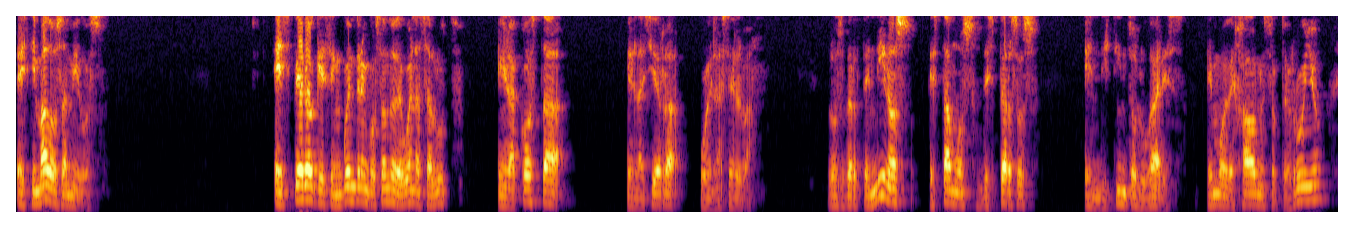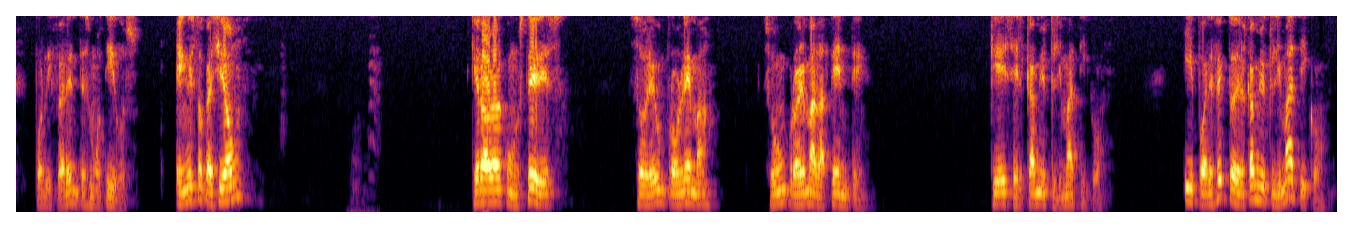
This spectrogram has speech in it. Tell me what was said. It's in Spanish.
Estimados amigos, espero que se encuentren gozando de buena salud en la costa, en la sierra o en la selva. Los vertendinos estamos dispersos en distintos lugares. Hemos dejado nuestro terruño por diferentes motivos. En esta ocasión, quiero hablar con ustedes sobre un problema, sobre un problema latente que es el cambio climático. Y por efecto del cambio climático,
